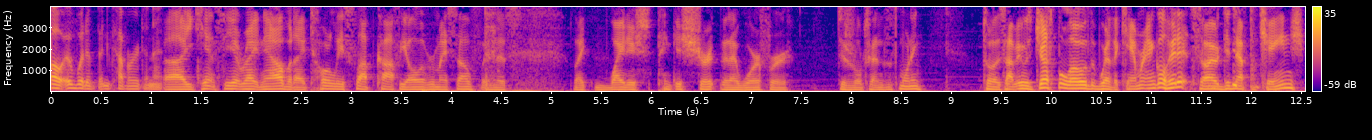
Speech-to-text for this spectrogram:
oh, it would have been covered in it. Uh, you can't see it right now, but I totally slopped coffee all over myself in this like whitish pinkish shirt that I wore for Digital Trends this morning. Totally slopped. It was just below the, where the camera angle hit it, so I didn't have to change.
